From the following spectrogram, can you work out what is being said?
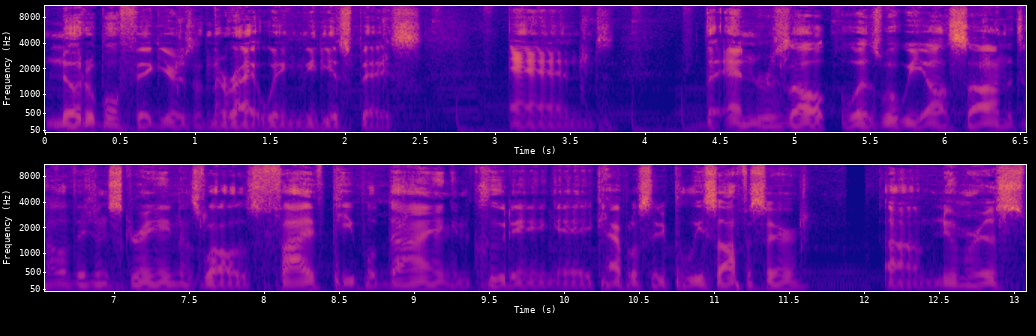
notable figures in the right wing media space. And the end result was what we all saw on the television screen, as well as five people dying, including a Capital City police officer, um, numerous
